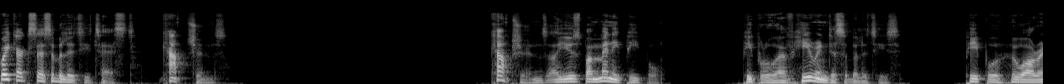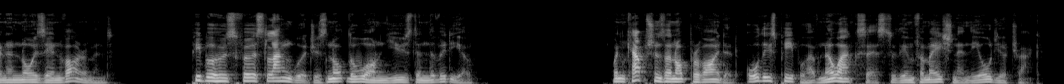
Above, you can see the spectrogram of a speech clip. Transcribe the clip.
Quick Accessibility Test Captions Captions are used by many people. People who have hearing disabilities, people who are in a noisy environment, people whose first language is not the one used in the video. When captions are not provided, all these people have no access to the information in the audio track.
